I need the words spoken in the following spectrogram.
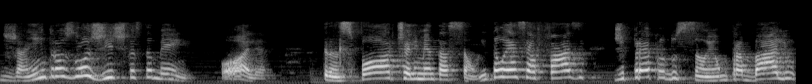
já entra as logísticas também. Olha, transporte alimentação. Então, essa é a fase de pré-produção, é um trabalho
